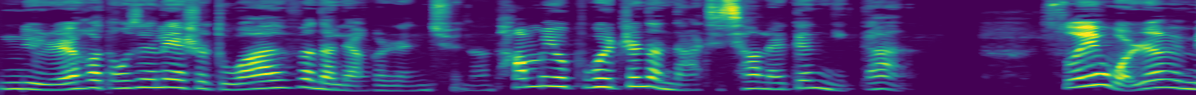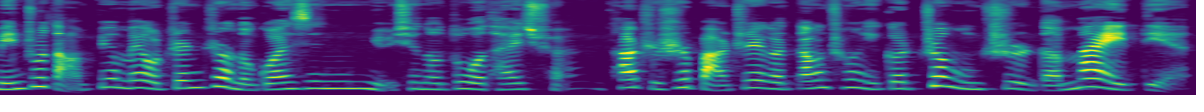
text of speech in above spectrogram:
女人和同性恋是多安分的两个人群呢，他们又不会真的拿起枪来跟你干。所以我认为民主党并没有真正的关心女性的堕胎权，他只是把这个当成一个政治的卖点，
